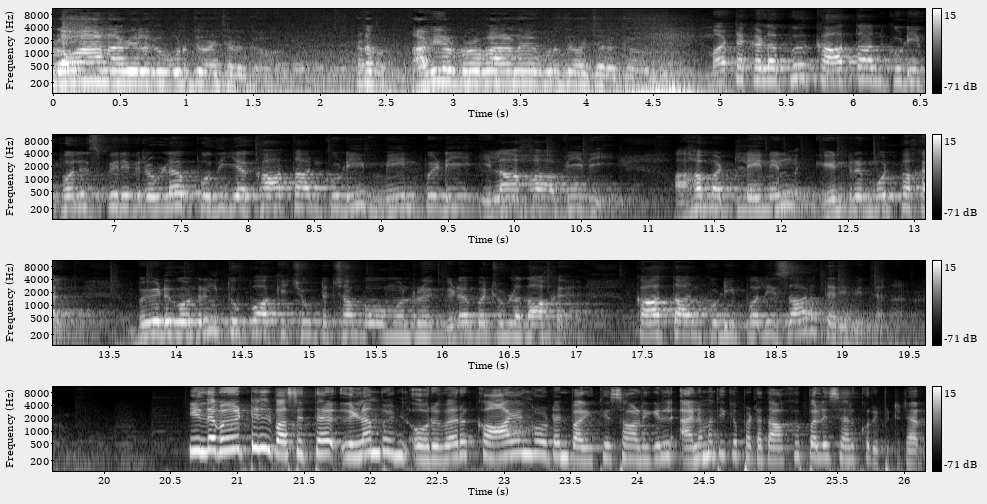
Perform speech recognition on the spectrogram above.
பிரபாகரன் அவியலுக்கு கொடுத்து வச்சிருக்கவர் அவியல் பிரபாகரனுக்கு கொடுத்து வச்சிருக்கவர் மட்டக்களப்பு காத்தான்குடி போலீஸ் பிரிவில் உள்ள புதிய காத்தான்குடி மீன்பிடி இலாகா வீதி. அகமட் லேனில் இன்று முற்பகல் வீடு ஒன்றில் துப்பாக்கிச் சூட்டு சம்பவம் ஒன்று இடம்பெற்றுள்ளதாக காத்தான்குடி போலீசார் தெரிவித்தனர். இந்த வீட்டில் வசித்த இளம்பெண் ஒருவர் காயங்களுடன் வைத்தியசாலையில் அனுமதிக்கப்பட்டதாக போலீசார் குறிப்பிட்டனர்.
